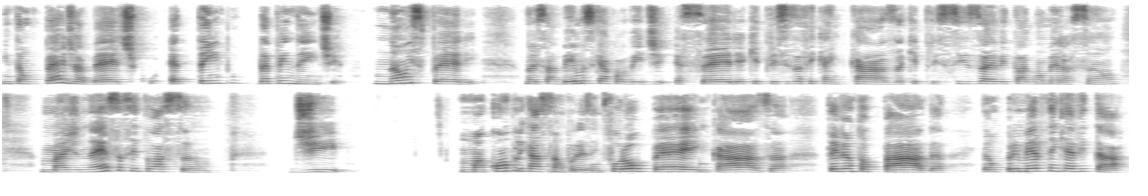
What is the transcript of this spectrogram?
Então, pé diabético é tempo dependente. Não espere. Nós sabemos que a Covid é séria, que precisa ficar em casa, que precisa evitar aglomeração, mas nessa situação de uma complicação, por exemplo, furou o pé em casa, teve uma topada, então primeiro tem que evitar,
